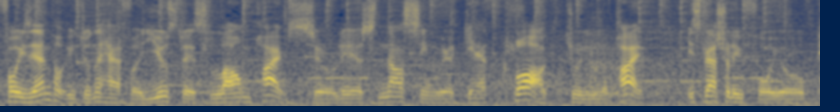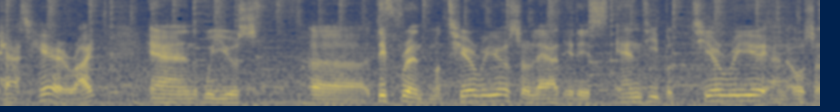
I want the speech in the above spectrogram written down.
For example, you do not have a useless long pipe, so there's nothing will get clogged during the pipe, especially for your pet hair, right? And we use uh, different materials so that it is antibacterial and also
